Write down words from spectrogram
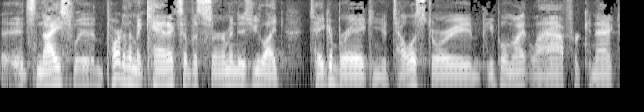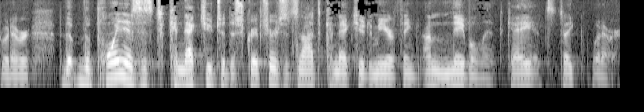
uh, it's nice. Part of the mechanics of a sermon is you like take a break and you tell a story, and people might laugh or connect, whatever. The, the point is, is to connect you to the scriptures. It's not to connect you to me or think I'm navalent. Okay, it's like whatever.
